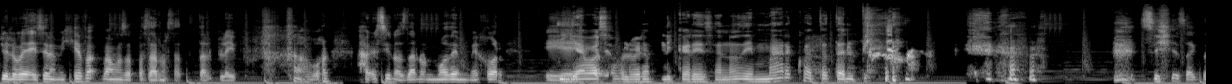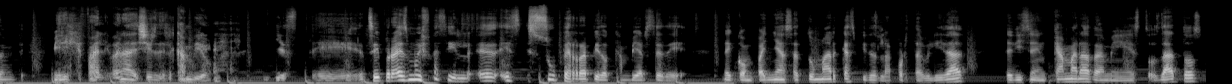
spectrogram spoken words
yo le voy a decir a mi jefa, vamos a pasarnos a Total Play, por favor, a ver si nos dan un modem mejor. y ya eh, vas a volver a aplicar esa, ¿no? De marco a Total Play. sí, exactamente. Mire, jefa, le van a decir del cambio. Y este, sí, pero es muy fácil, es súper rápido cambiarse de, de compañía. O sea, tú marcas, pides la portabilidad, te dicen cámara, dame estos datos,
